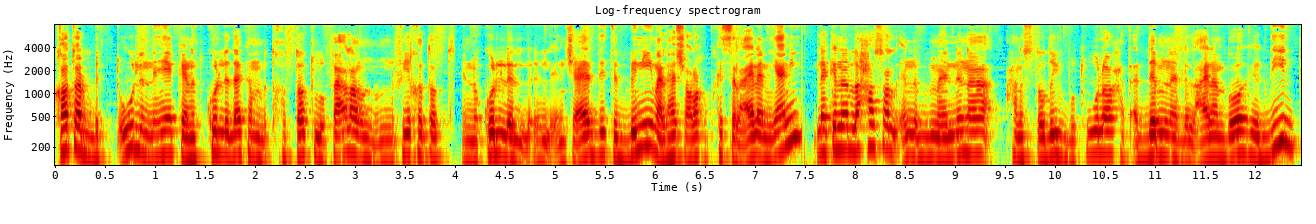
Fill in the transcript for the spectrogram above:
قطر بتقول إن هي كانت كل ده كان متخطط له فعلا وإن في خطط إن كل ال- الإنشاءات دي تتبني. ملهاش علاقة بكأس العالم يعني. لكن اللي حصل إن بما إننا هنستضيف بطولة هتقدمنا للعالم بوجه جديد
